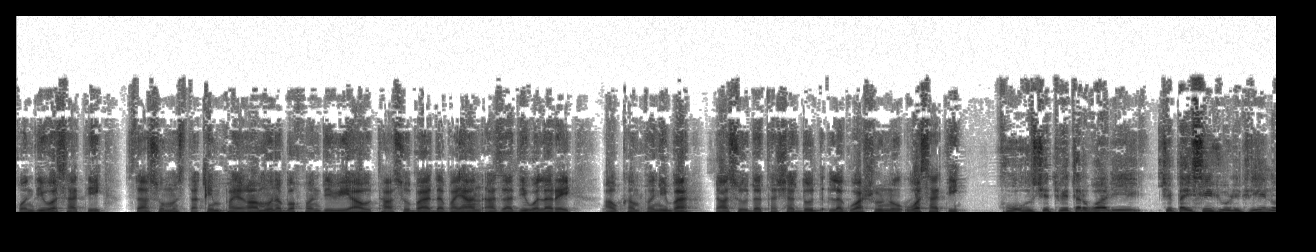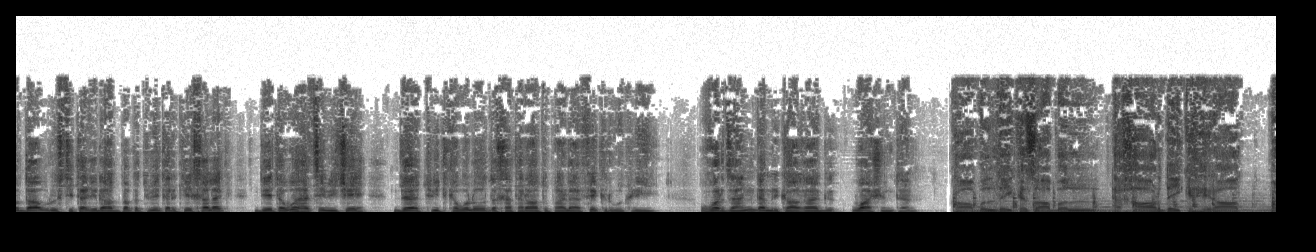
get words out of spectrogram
خوندي وساتي ستاسو مستقیم پیغامونه به خوندي وي او تاسو به د بیان ازادي ولرئ او کمپني به تاسو د تشدد له ګواښونو وساتي خو اوس چې ټوئیټر غواړي چې پیسې جوړ کړي نو دا ورستي تغیرات به په ټوئیټر کې خلک د ته وهڅوي چې د ټوئیټ کولو د خطراتو په اړه فکر وکړي غورځنګ د امریکا غږ واشنگټن کابل دی که زابل که خار دی که هرات په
